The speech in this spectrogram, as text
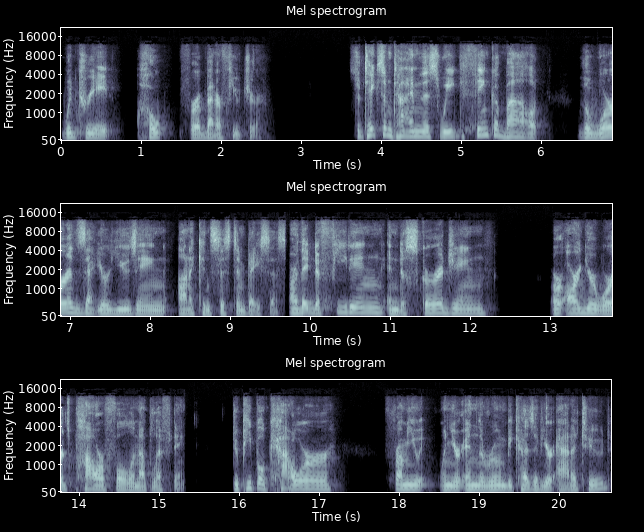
would create hope for a better future. So take some time this week, think about the words that you're using on a consistent basis. Are they defeating and discouraging, or are your words powerful and uplifting? Do people cower from you when you're in the room because of your attitude?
